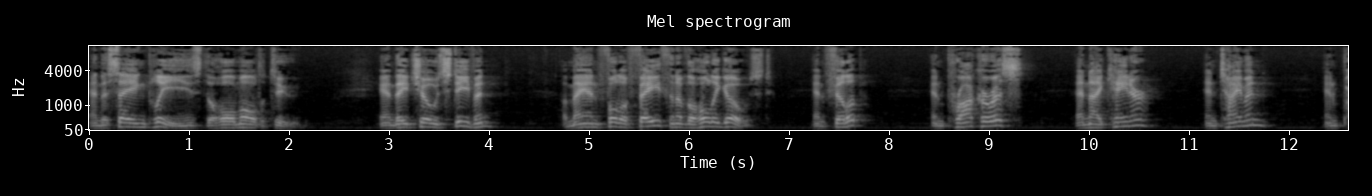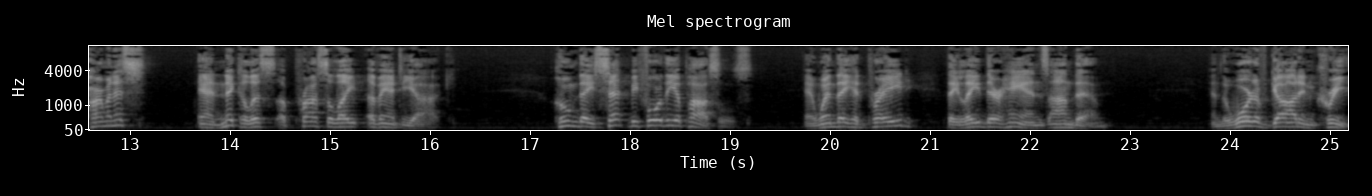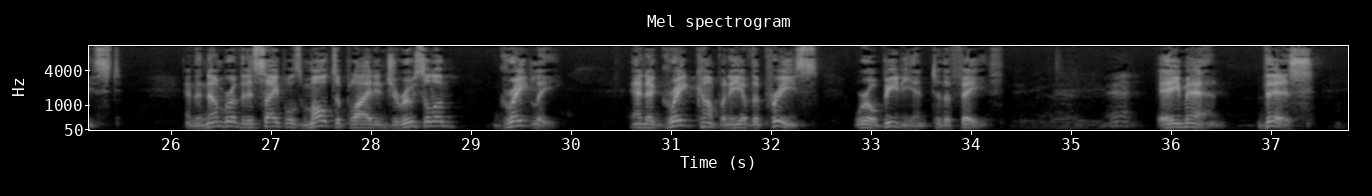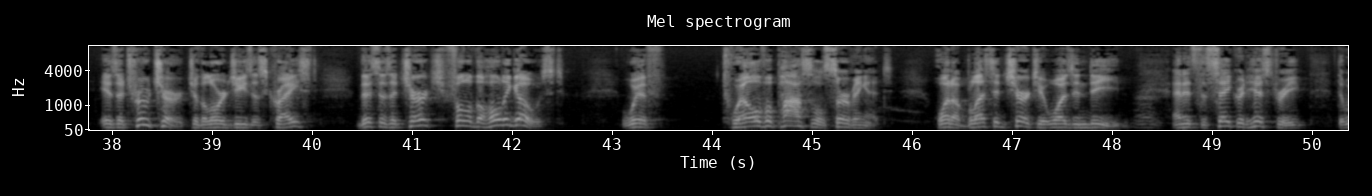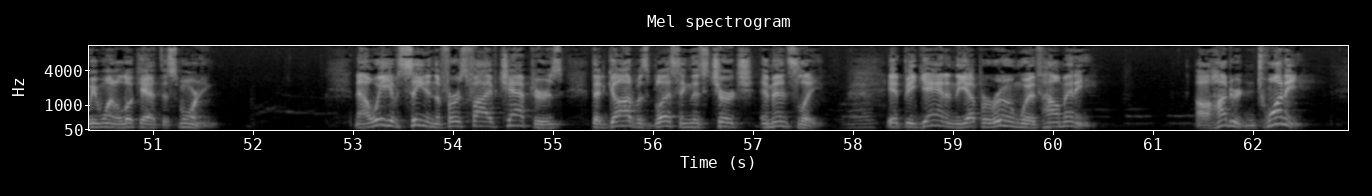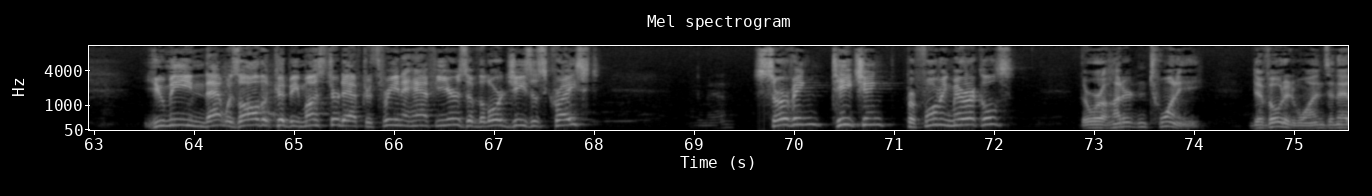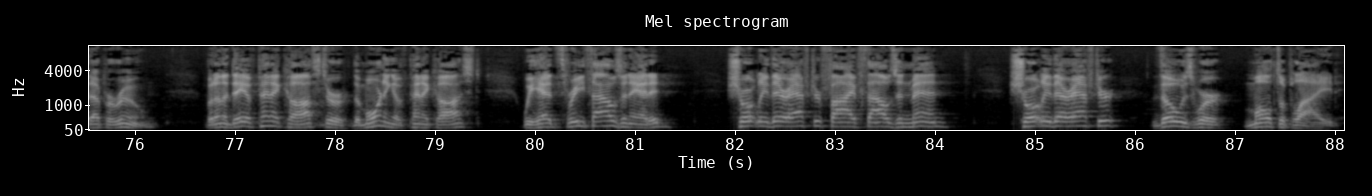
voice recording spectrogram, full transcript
And the saying pleased the whole multitude. And they chose Stephen, a man full of faith and of the Holy Ghost, and Philip, and Prochorus, and Nicanor, and Timon, and Parmenas, and Nicholas, a proselyte of Antioch, whom they set before the apostles. And when they had prayed, they laid their hands on them. And the word of God increased, and the number of the disciples multiplied in Jerusalem greatly, and a great company of the priests were obedient to the faith. Amen. Amen. This is a true church of the Lord Jesus Christ. This is a church full of the Holy Ghost with 12 apostles serving it. What a blessed church it was indeed. And it's the sacred history that we want to look at this morning. Now we have seen in the first five chapters that God was blessing this church immensely. Amen. It began in the upper room with how many? 120. You mean that was all that could be mustered after three and a half years of the Lord Jesus Christ? Amen. Serving, teaching, performing miracles? There were 120 devoted ones in that upper room. But on the day of Pentecost, or the morning of Pentecost, we had 3,000 added. Shortly thereafter, 5,000 men. Shortly thereafter, those were multiplied.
